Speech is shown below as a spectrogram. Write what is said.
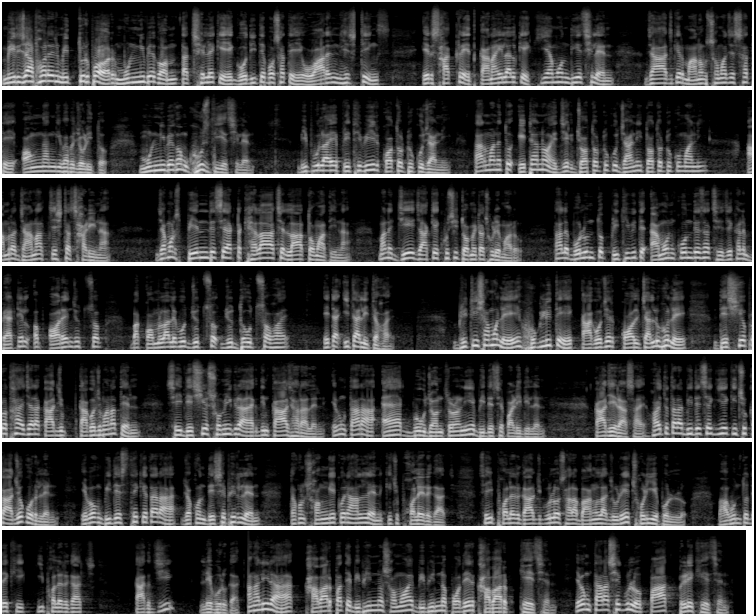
মির্জাফরের মৃত্যুর পর মুন্নি বেগম তার ছেলেকে গদিতে বসাতে ওয়ারেন হেস্টিংস এর সাকরেত কানাইলালকে কী এমন দিয়েছিলেন যা আজকের মানব সমাজের সাথে অঙ্গাঙ্গিভাবে জড়িত? মুন্নি বেগম ঘুষ দিয়েছিলেন। বিপুলায়ে পৃথিবীর কতটুকু জানি, তার মানে তো এটা নয় যে যতটুকু জানি ততটুকু মানি। আমরা জানার চেষ্টা ছাড়ি না। যেমন স্পেন দেশে একটা খেলা আছে লা তমাতিনা মানে যে যাকে খুশি টমেটো ছুঁড়ে মারো। তাহলে বলুন তো পৃথিবীতে এমন কোন দেশ আছে যেখানে ব্যাটেল অফ অরেঞ্জ উৎসব বা কমলালেবুর যুৎস, যুদ্ধ উৎসব হয়, এটা ইতালিতে হয়। ব্রিটিশ আমলে হুগলিতে কাগজের কল চালু হলে দেশীয় প্রথায় যারা কাজ, কাগজ বানাতেন, সেই দেশীয় শ্রমিকরা একদিন কাজ হারালেন এবং তারা এক বুক যন্ত্রণা নিয়ে বিদেশে পাড়ি দিলেন কাজের আশায়। হয়তো তারা বিদেশে গিয়ে কিছু কাজও করলেন এবং বিদেশ থেকে তারা যখন দেশে ফিরলেন, তখন সঙ্গে করে আনলেন কিছু ফলের গাছ। সেই ফলের গাছগুলো সারা বাংলা জুড়ে ছড়িয়ে পড়ল। ভাবুন তো দেখি কী ফলের গাছ। কাগজি লেবুর গাছ। বাঙালিরা খাবার পাতে বিভিন্ন সময় বিভিন্ন পদের খাবার খেয়েছেন এবং তারা সেগুলো পাত পেড়ে খেয়েছেন।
